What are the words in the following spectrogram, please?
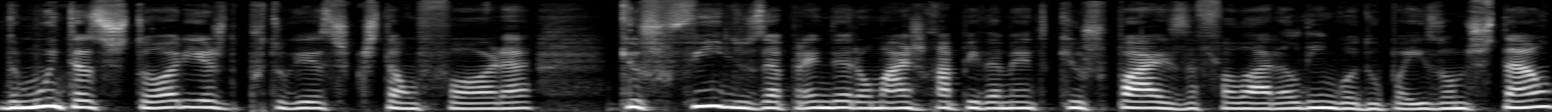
de muitas histórias de portugueses que estão fora que os filhos aprenderam mais rapidamente que os pais a falar a língua do país onde estão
